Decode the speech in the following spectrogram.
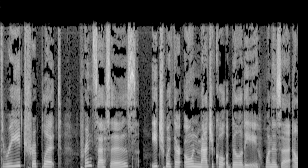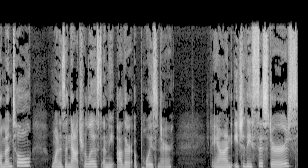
three triplet princesses, each with their own magical ability. One is an elemental, one is a naturalist, and the other a poisoner. And each of these sisters,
